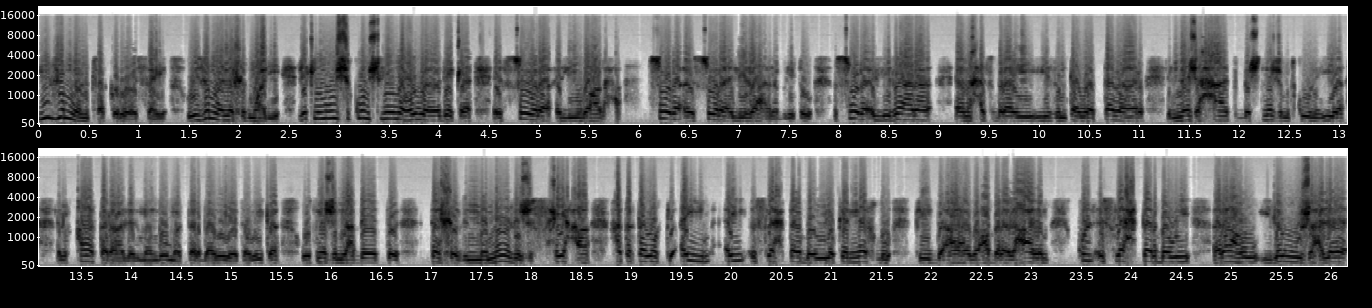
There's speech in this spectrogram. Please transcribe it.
يلزمنا نتفكروا السيء ويلزمنا نخدموا عليه لكن مش يكونش لينا هو هذاك الصورة اللي واضحة. الصورة الصورة اللي ظاهرة بليتو. الصورة اللي ظاهرة أنا حسب رأيي لازم توا تظهر النجاحات باش تنجم تكون هي القاطرة للمنظومة التربوية تويكا وتنجم العباد تاخذ النماذج الصحيحة خاطر توا اي أي إصلاح تربوي لو كان ناخذه في عبر العالم كل إصلاح تربوي راهو يلوج على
